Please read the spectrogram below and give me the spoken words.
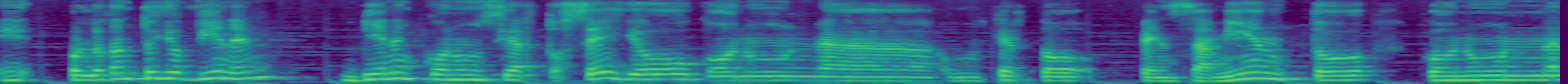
Eh, por lo tanto, ellos vienen, vienen con un cierto sello, con un cierto pensamiento, con un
